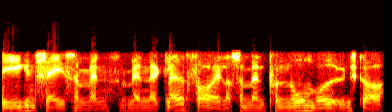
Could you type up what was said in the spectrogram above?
det er ikke en sag, som man, man er glad for, eller som man på nogen måde ønsker at,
